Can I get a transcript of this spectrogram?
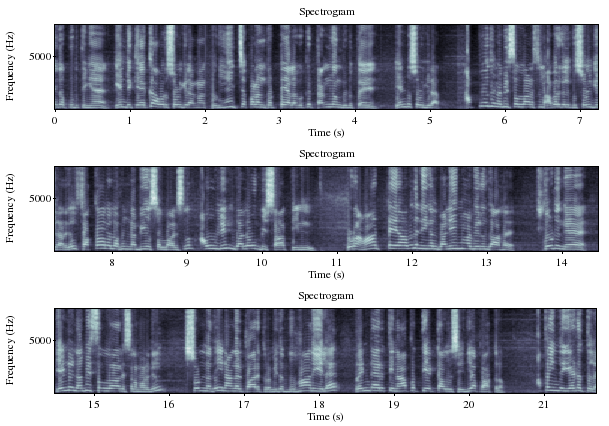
எதை கொடுத்தீங்க என்று கேட்க அவர் சொல்கிறார் நான் ஒரு ஈச்சப்பழம் கொட்டை அளவுக்கு தங்கம் கொடுத்தேன் என்று சொல்கிறார். அப்போது நபி சொல்லா அலிஸ்லாம் அவர்களுக்கு சொல்கிறார்கள் ஃபக்கால் அலஹும் நபி சொல்லா அலிஸ்லாம் அவுலின் வலோ பிசாத்தின் ஒரு ஆட்டையாவது நீங்கள் வலிமா விருந்தாக கொடுங்க என்று நபி சொல்லா அலிஸ்லாம் அவர்கள் சொன்னதை நாங்கள் பார்க்கிறோம். இதை புகாரியில ரெண்டாயிரத்தி நாற்பத்தி எட்டாவது செய்தியா பார்க்கிறோம். அப்ப இந்த இடத்துல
